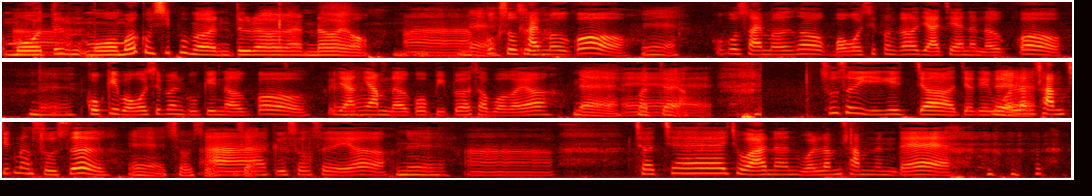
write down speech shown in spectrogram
뭐, 아. 들, 뭐 먹고 싶으면 들어가 넣어요. 아, 네. 국수 그- 삶고 예, 국수 삶아서 먹고 싶은 거 야채는 넣고 네, 고기 먹고 싶은 고기 넣고 그 네. 양념 넣고 비벼서 먹어요. 네, 예. 맞아요. 소스 얘기했죠. 저기 네. 월남삼 찍는 소스. 예, 소스. 아, 그 소스예요. 네. 아, 저 제일 좋아하는 월남 삼는데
